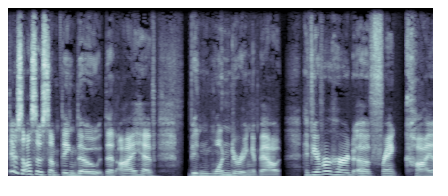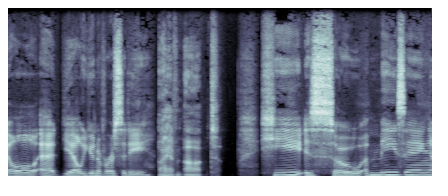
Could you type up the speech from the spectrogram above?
There's also something, though, that I have been wondering about. Have you ever heard of Frank Keil at Yale University? I have not. He is so amazing.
